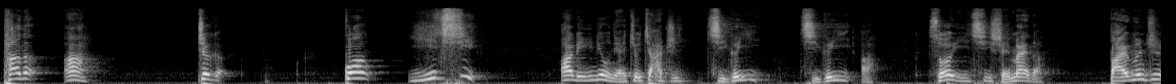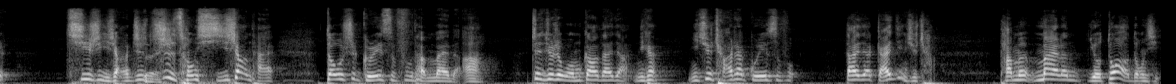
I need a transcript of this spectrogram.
他的啊，这个光仪器，二零一六年就价值几个亿、几个亿啊！所有仪器谁卖的？百分之七十以上，这自从习上台。都是 Grace 富他们卖的啊，这就是我们告诉大家，你看你去查查 Grace 富，大家赶紧去查，他们卖了有多少东西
